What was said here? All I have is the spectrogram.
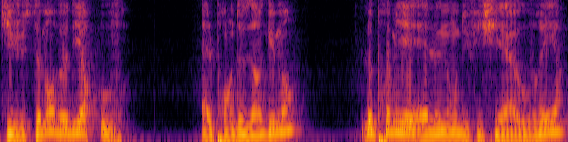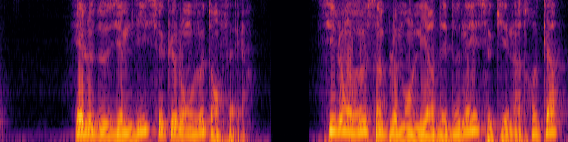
qui justement veut dire ouvre. Elle prend deux arguments. Le premier est le nom du fichier à ouvrir, et le deuxième dit ce que l'on veut en faire. Si l'on veut simplement lire des données, ce qui est notre cas,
